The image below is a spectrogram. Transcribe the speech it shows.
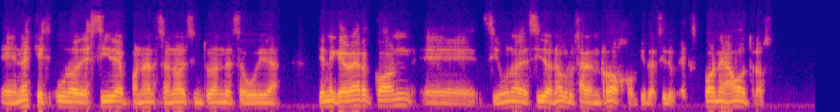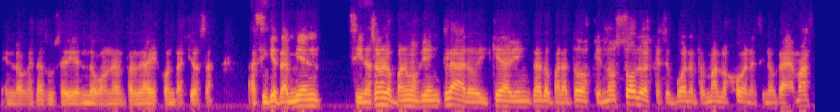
Eh, no es que uno decide ponerse o no el cinturón de seguridad. Tiene que ver con eh, si uno decide o no cruzar en rojo, quiero decir, expone a otros en lo que está sucediendo con una enfermedad que es contagiosa. Así que también, si nosotros lo ponemos bien claro y queda bien claro para todos que no solo es que se pueden enfermar los jóvenes, sino que además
